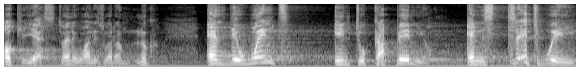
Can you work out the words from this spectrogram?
Okay, yes, 21 is what I'm look. And they went into Capernaum, and straightway,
